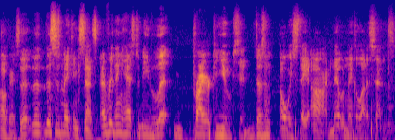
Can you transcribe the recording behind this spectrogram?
Okay, so th th this is making sense. Everything has to be lit prior to use. It doesn't always stay on. That would make a lot of sense.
